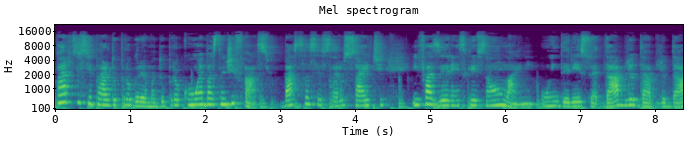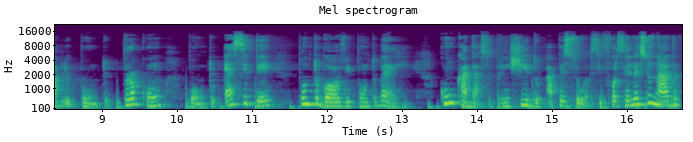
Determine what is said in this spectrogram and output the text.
Participar do programa do Procon é bastante fácil. Basta acessar o site e fazer a inscrição online. O endereço é www.procon.sp.gov.br. Com o cadastro preenchido, a pessoa, se for selecionada,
